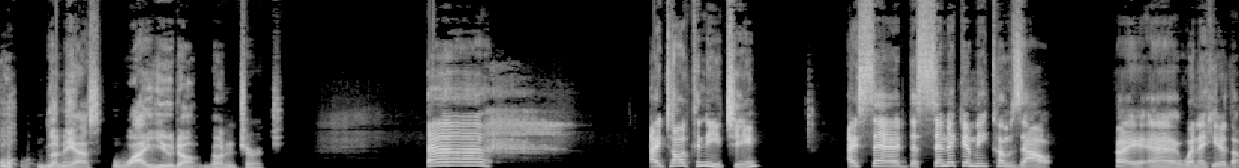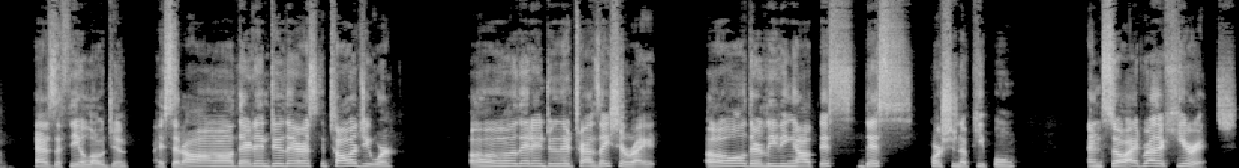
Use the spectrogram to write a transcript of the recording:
w- let me ask why you don't go to church. Uh, I told Kenichi, I said, the cynic in me comes out uh, when I hear them as a theologian. I said, oh, they didn't do their eschatology work. Oh, they didn't do their translation right. Oh, they're leaving out this, this portion of people. And so I'd rather hear it.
